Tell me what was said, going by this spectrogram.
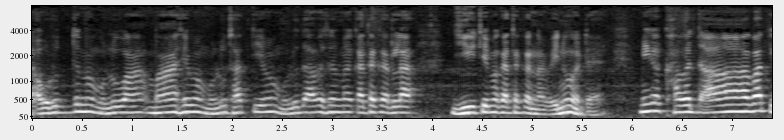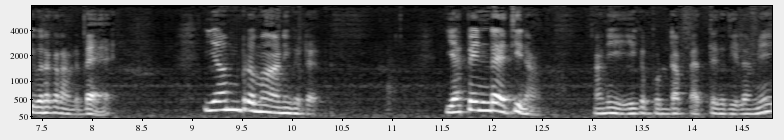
අවුරුද්දම මුළු මාසෙම මුළු සතියෙම මුළු දවසම ගත කරලා ජීවිතේම ගත කරන වෙනුවට මේක කවදාවත් ඉවර කරන්න බෑ යම් ප්‍රමාණයකට යැපෙන්න ඇතිනම් අනේ ඒක පොඩ්ඩක් පැත්තක තියලා මේ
